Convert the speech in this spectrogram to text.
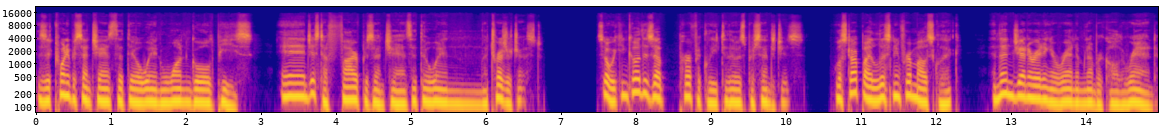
There's a 20% chance that they'll win one gold piece, and just a 5% chance that they'll win a treasure chest. So we can code this up perfectly to those percentages. We'll start by listening for a mouse click and then generating a random number called rand.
